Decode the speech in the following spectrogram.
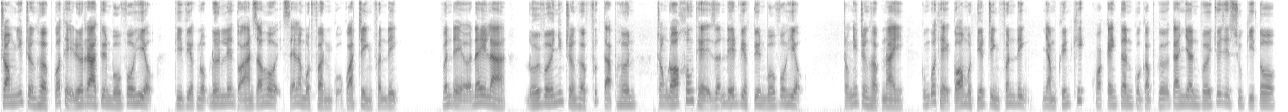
trong những trường hợp có thể đưa ra tuyên bố vô hiệu thì việc nộp đơn lên tòa án giáo hội sẽ là một phần của quá trình phân định. Vấn đề ở đây là đối với những trường hợp phức tạp hơn, trong đó không thể dẫn đến việc tuyên bố vô hiệu. Trong những trường hợp này, cũng có thể có một tiến trình phân định nhằm khuyến khích hoặc canh tân cuộc gặp gỡ cá nhân với Chúa Giêsu Kitô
